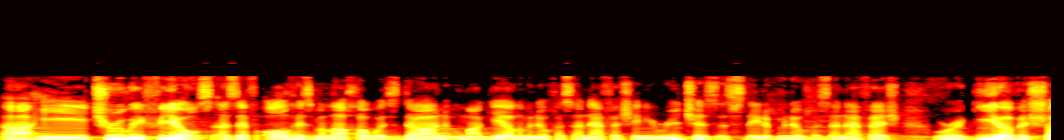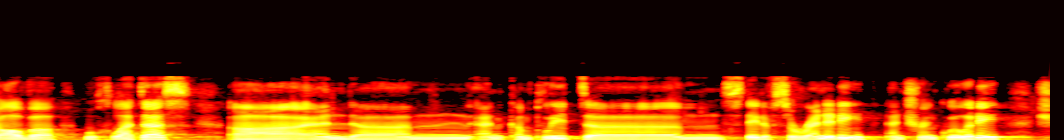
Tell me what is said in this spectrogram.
uh, he truly feels as if all his melacha was done, umagia lemenuchas hanefesh, and he reaches a state of menuchas hanefesh, or a gia v'shalva muchletes, and, um, and complete um, state of serenity and tranquility. He's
